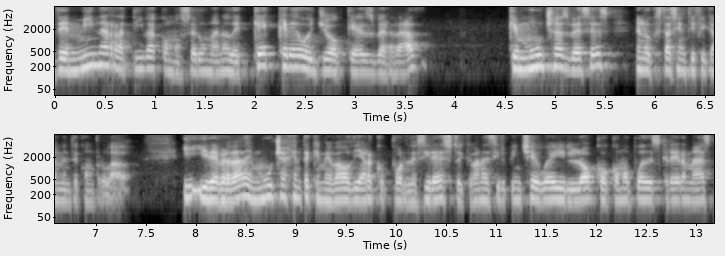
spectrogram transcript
de mi narrativa como ser humano, de qué creo yo que es verdad, que muchas veces en lo que está científicamente comprobado. Y, de verdad hay mucha gente que me va a odiar por decir esto y que van a decir, pinche güey, loco, ¿cómo puedes creer más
